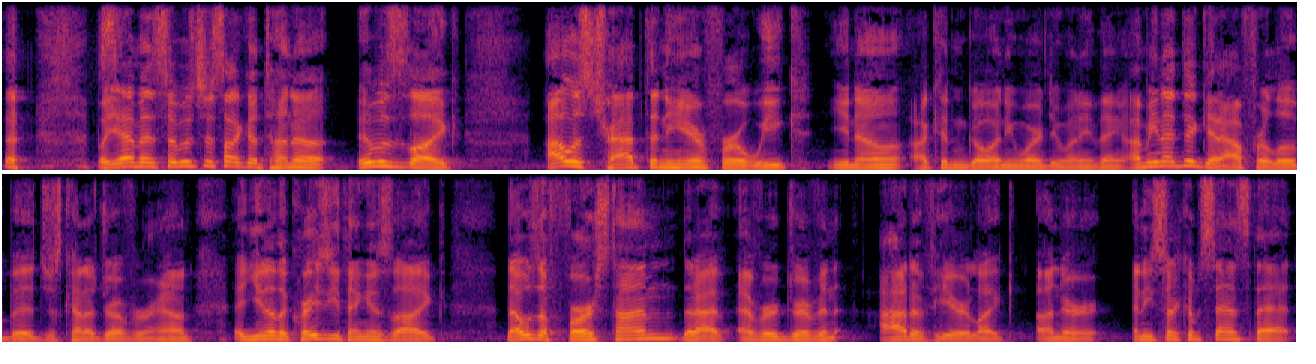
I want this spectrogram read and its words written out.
but yeah, man, so it was just like a ton of. It was like I was trapped in here for a week. You know, I couldn't go anywhere, do anything. I mean, I did get out for a little bit, just kind of drove around. And you know, the crazy thing is like that was the first time that I've ever driven out of here, like under any circumstance that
